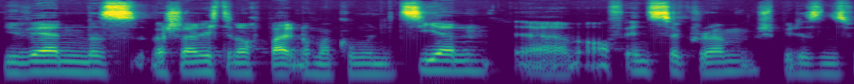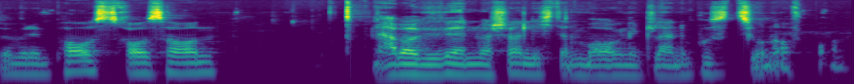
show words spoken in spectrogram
Wir werden das wahrscheinlich dann auch bald nochmal kommunizieren ähm, auf Instagram, spätestens wenn wir den Post raushauen. Aber wir werden wahrscheinlich dann morgen eine kleine Position aufbauen.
